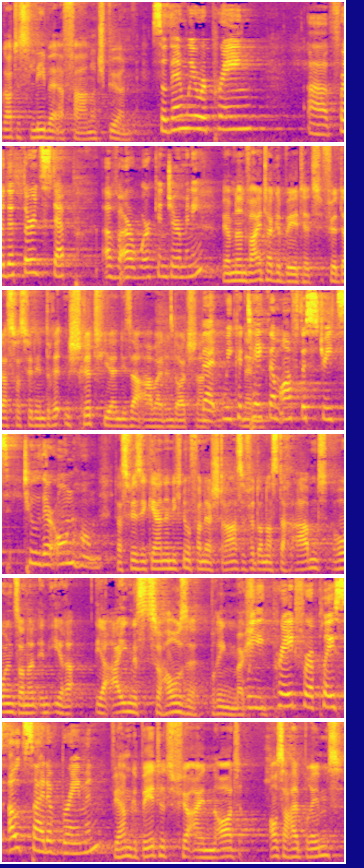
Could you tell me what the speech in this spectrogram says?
Gottes Liebe erfahren und spüren. So then we were praying uh, for the third step of our work in Germany Wir haben dann weiter gebetet für das, was wir den dritten Schritt hier in dieser Arbeit in Deutschland that we could take nennen. them off the streets to their own home. Dass wir sie gerne nicht nur von der Straße für Donnerstagabend holen, sondern in ihre, ihr eigenes Zuhause bringen We möchten. prayed for a place outside of Bremen, Wir haben gebetet für einen Ort außerhalb Bremens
